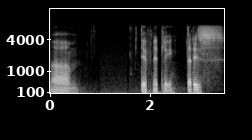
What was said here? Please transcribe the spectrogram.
Um, definitely, that is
